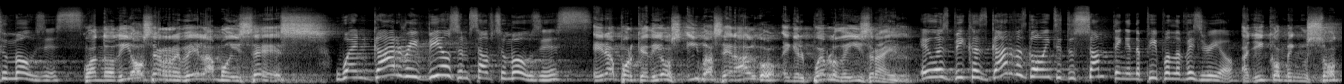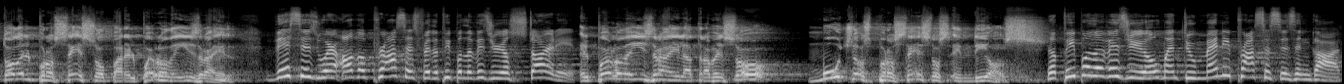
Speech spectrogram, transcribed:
to Moses. Cuando Dios se revela a Moisés, When God reveals himself to Moses, era porque Dios iba a hacer algo en el pueblo de Israel. it was because God was going to do something in the people of Israel. Allí comenzó todo el proceso para el pueblo de Israel. This is where all the process for the people of Israel started. El pueblo de Israel atravesó muchos procesos en Dios. The people of Israel went through many processes in God.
